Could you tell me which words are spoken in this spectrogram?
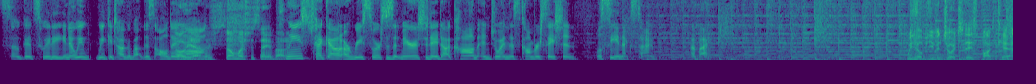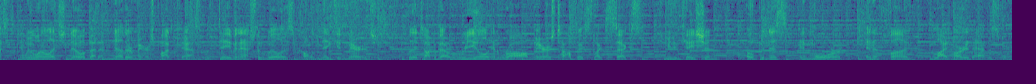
So good, sweetie. You know, we, we could talk about this all day oh, long. yeah, there's so much to say about Please it. Please check out our resources at marriagetoday.com and join this conversation. We'll see you next time. Bye bye. We hope you've enjoyed today's podcast, and we want to let you know about another marriage podcast with Dave and Ashley Willis called Naked Marriage where they talk about real and raw marriage topics like sex, communication, openness, and more in a fun, lighthearted atmosphere.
